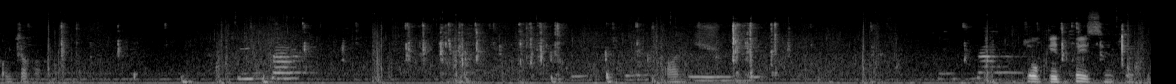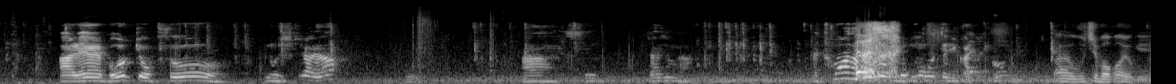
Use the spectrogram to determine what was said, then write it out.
깜짝아. 아니 쪽이 트이스 쪽이 아 레알 먹을 게 없어 이거 실화야? 응. 아씨 짜증나 나총 하나 먹으면 못 먹을 테니까요 아 우지 먹어 여기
